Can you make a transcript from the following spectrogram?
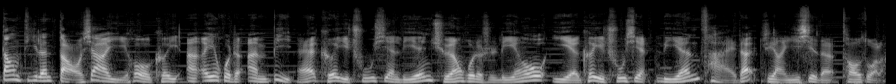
当敌人倒下以后，可以按 A 或者按 B，哎，可以出现连拳或者是连殴，也可以出现连踩的这样一系列的操作了。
